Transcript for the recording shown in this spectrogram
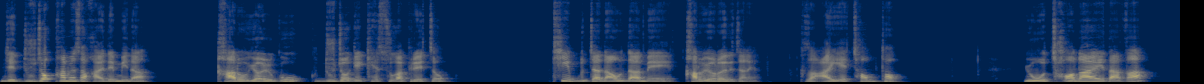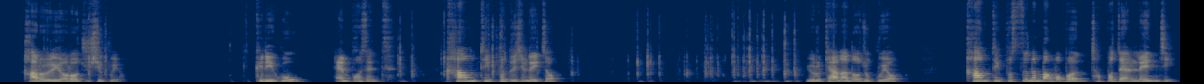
이제 누적하면서 가야 됩니다. 가로 열고 그 누적의 개수가 필요했죠? T 문자 나온 다음에 가로 열어야 되잖아요. 그래서 아예 처음부터 요 전화에다가 가로를 열어 주시고요. 그리고 앰퍼센트 카운트 if 넣으시면 되겠죠? 이렇게 하나 넣어줬고요. 카운트 if 쓰는 방법은 첫 번째 렌지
